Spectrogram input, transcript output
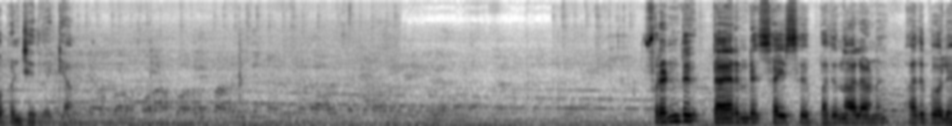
ഓപ്പൺ ചെയ്ത് വയ്ക്കാം ഫ്രണ്ട് ടയറിന്റെ സൈസ് പതിനാലാണ് അതുപോലെ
